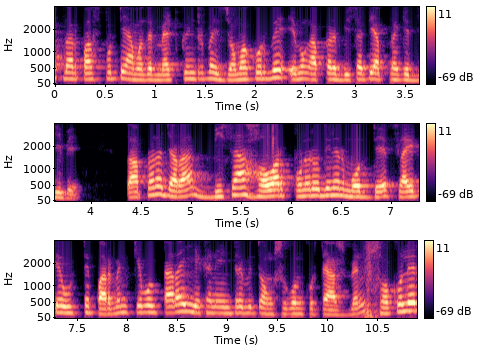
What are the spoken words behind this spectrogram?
আপনার পাসপোর্টটি আমাদের ম্যাটকো এন্টারপ্রাইজ জমা করবে এবং আপনার ভিসাটি আপনাকে দিবে। তো আপনারা যারা ভিসা হওয়ার পনেরো দিনের মধ্যে ফ্লাইটে উঠতে পারবেন, কেবল তারাই এখানে ইন্টারভিউতে অংশগ্রহণ করতে আসবেন। সকলের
